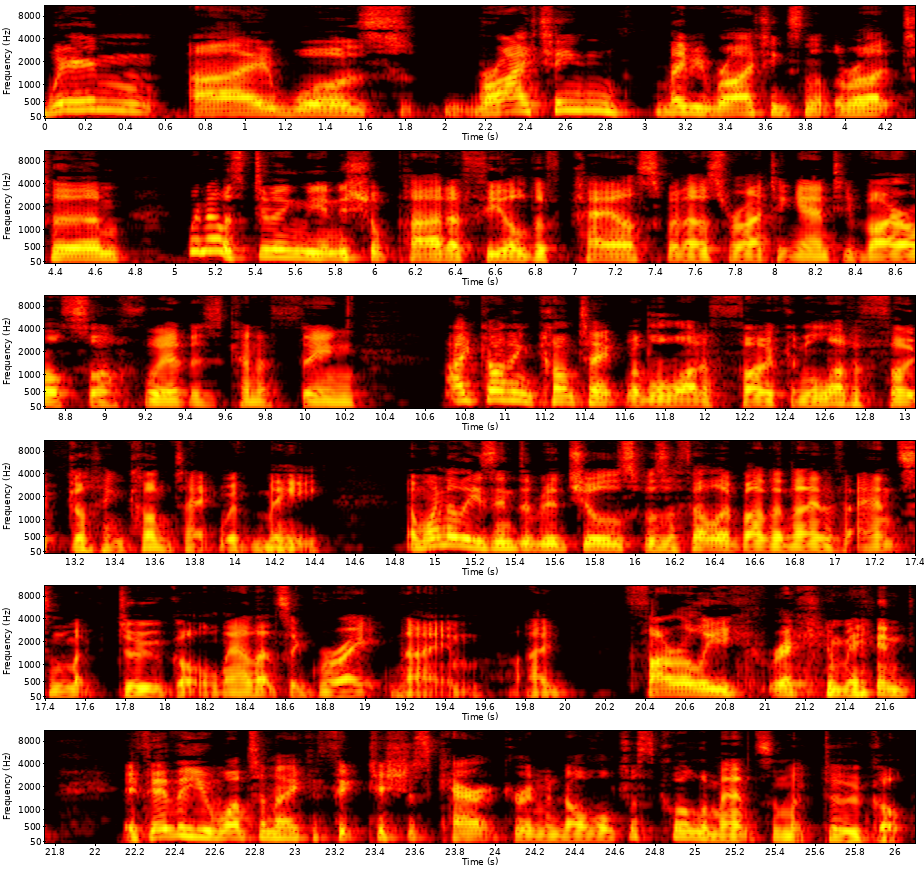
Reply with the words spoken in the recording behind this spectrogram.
when I was writing, maybe writing's not the right term, when I was doing the initial part of Field of Chaos, when I was writing antiviral software, this kind of thing, I got in contact with a lot of folk and a lot of folk got in contact with me. And one of these individuals was a fellow by the name of Anson McDougall. Now that's a great name. I thoroughly recommend if ever you want to make a fictitious character in a novel, just call him Anson McDougall.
